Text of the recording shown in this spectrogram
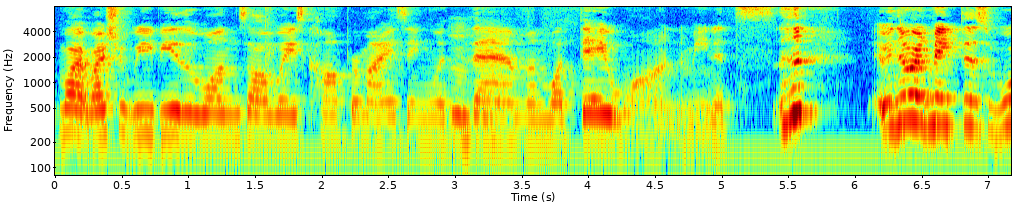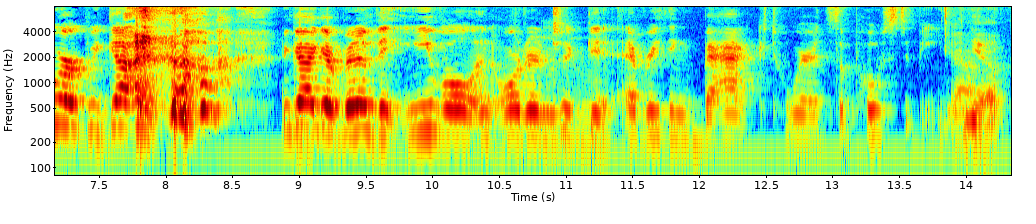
Why, why should we be the ones always compromising with Mhm. them and what they want? I mean, it's in order to make this work, we got we gotta get rid of the evil in order to get everything back to where it's supposed to be. Yeah. Yep,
